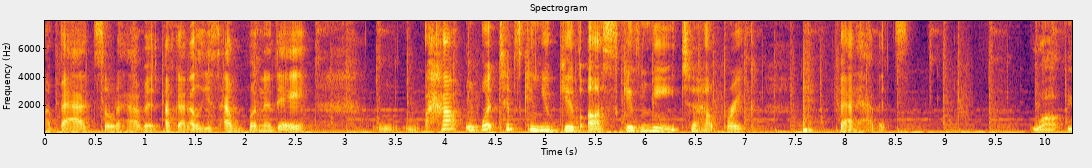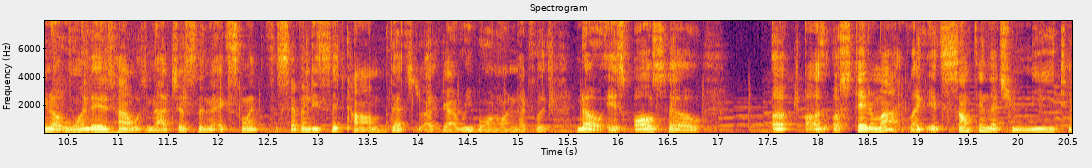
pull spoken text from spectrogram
a bad soda habit. I've got at least have one a day. How? What tips can you give us, give me, to help break bad habits? Well, you know, One Day at a Time was not just an excellent 70s sitcom that's uh, got reborn on Netflix. No, it's also a, a, a state of mind. Like, it's something that you need to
